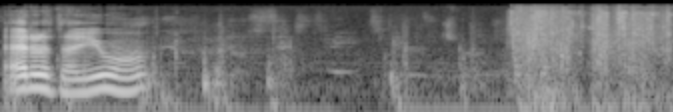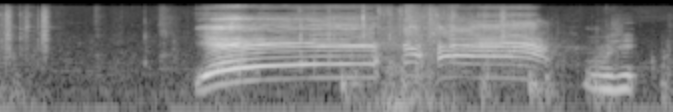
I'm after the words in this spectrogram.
Edit that, you won't. Yeah.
